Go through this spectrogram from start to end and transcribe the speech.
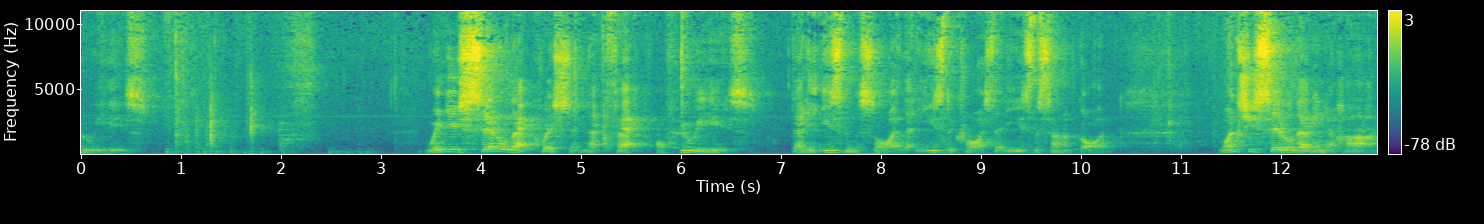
who he is. When you settle that question, that fact of who he is, that he is the Messiah, that he is the Christ, that he is the Son of God. Once you settle that in your heart,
